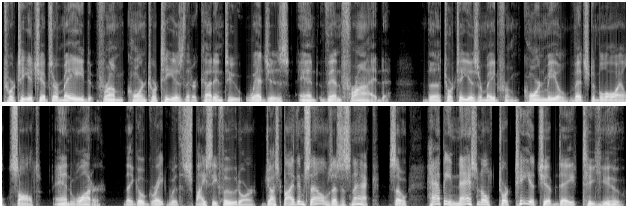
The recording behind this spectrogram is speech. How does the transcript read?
tortilla chips are made from corn tortillas that are cut into wedges and then fried. The tortillas are made from cornmeal, vegetable oil, salt, and water. They go great with spicy food or just by themselves as a snack. So, happy National Tortilla Chip Day to you.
